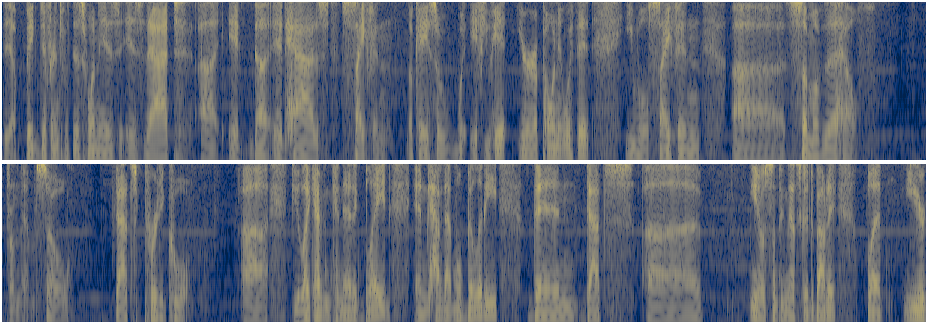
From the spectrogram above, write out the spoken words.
The big difference with this one is is that uh, it uh, it has siphon. Okay, so if you hit your opponent with it, you will siphon uh, some of the health from them. So that's pretty cool. Uh, do you like having kinetic blade and have that mobility? Then that's uh, you know something that's good about it. But you're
